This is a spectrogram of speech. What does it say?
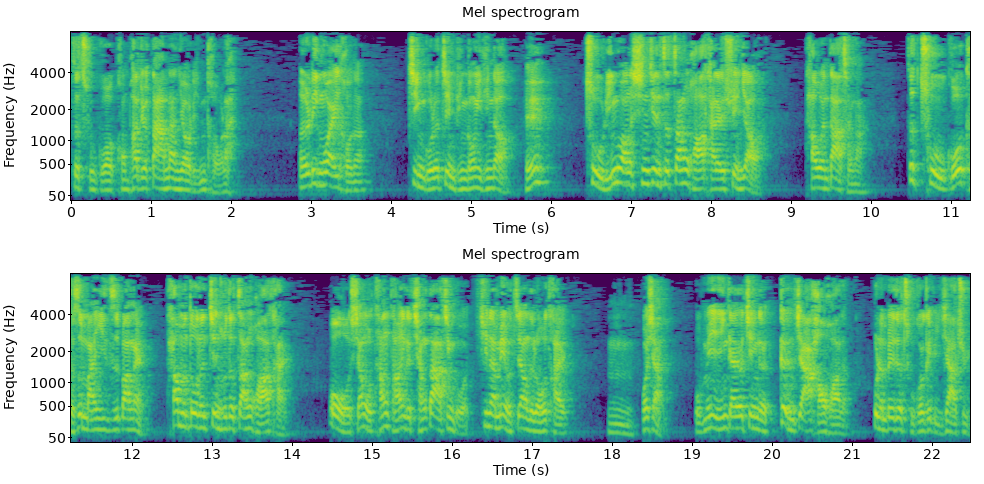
这楚国恐怕就大难要临头了。而另外一头呢，晋国的晋平公一听到，哎，楚灵王新建这章华台来炫耀啊，他问大臣啊，这楚国可是蛮夷之邦哎，他们都能建出这章华台，哦，想我堂堂一个强大晋国，竟然没有这样的楼台，嗯，我想我们也应该要建一个更加豪华的，不能被这楚国给比下去。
